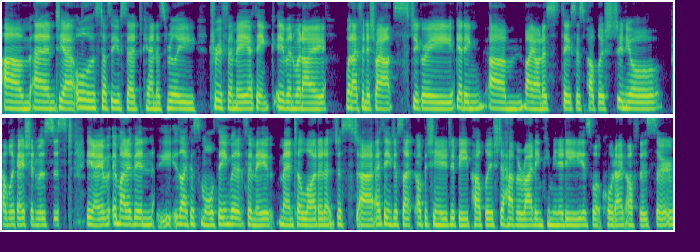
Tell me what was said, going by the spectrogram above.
Um, and yeah, all of the stuff that you've said, Kent, is really true for me. I think even when I when I finished my arts degree, getting um, my honours thesis published in your publication was just, you know, it might have been like a small thing, but for me, it meant a lot. And it just, uh, I think just that opportunity to be published, to have a writing community is what Cordite offers. So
